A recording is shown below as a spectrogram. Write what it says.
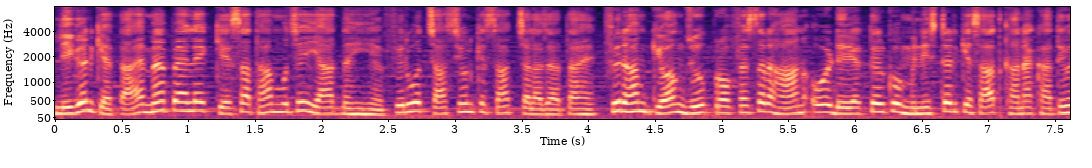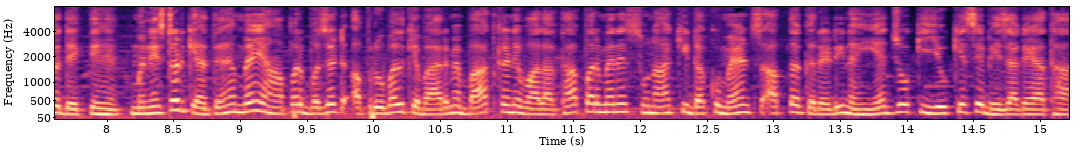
लीगन कहता है, मैं पहले कैसा था मुझे याद नहीं है। फिर वो चासियों के साथ चला जाता है। फिर हम क्योंग जो प्रोफेसर हान और डायरेक्टर को मिनिस्टर के साथ खाना खाते हुए देखते हैं। मिनिस्टर कहते हैं, मैं यहाँ पर बजट अप्रूवल के बारे में बात करने वाला था, पर मैंने सुना की डॉक्यूमेंट्स अब तक रेडी नहीं है, जो की यूके से भेजा गया था।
